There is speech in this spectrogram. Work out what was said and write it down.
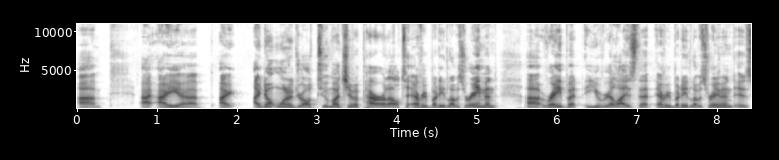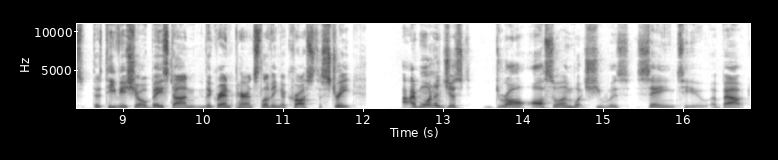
Um, I I, uh, I I don't want to draw too much of a parallel to Everybody Loves Raymond, uh, Ray, but you realize that Everybody Loves Raymond is the TV show based on the grandparents living across the street. I want to just draw also on what she was saying to you about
